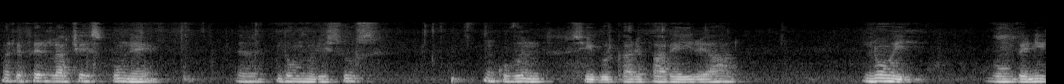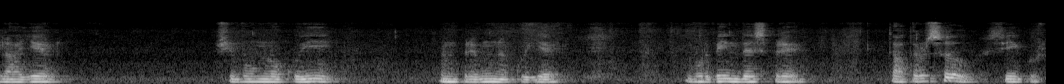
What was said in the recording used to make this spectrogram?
Mă refer la ce spune eh, Domnul Isus un cuvânt sigur care pare ireal. Noi vom veni la El și vom locui împreună cu El, vorbind despre Tatăl Său, sigur,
